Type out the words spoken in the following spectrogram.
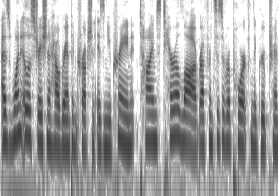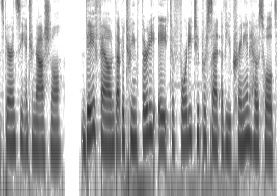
As one illustration of how rampant corruption is in Ukraine, Times Tara Law references a report from the group Transparency International. They found that between 38 to 42% of Ukrainian households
